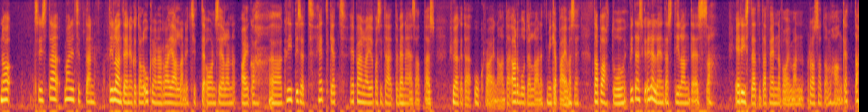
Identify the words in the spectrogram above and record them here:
No siis tämä, mainitsit tämän tilanteen, joka tuolla Ukrainan rajalla nyt sitten on. Siellä on aika ää, kriittiset hetket. Epäillään jopa sitä, että Venäjä saattaisi hyökätä Ukrainaan tai arvutellaan, että mikä päivä se tapahtuu. Pitäisikö edelleen tässä tilanteessa edistää tätä Fennovoiman Rosatom-hanketta?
